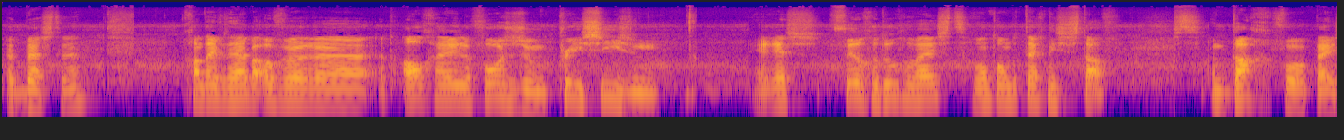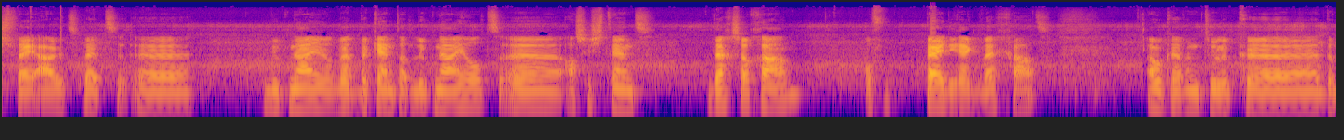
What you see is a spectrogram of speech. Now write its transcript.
het beste. We gaan het even hebben over uh, het algehele voorseizoen, pre-season. Er is veel gedoe geweest rondom de technische staf. Een dag voor PSV uit werd, Luc werd bekend dat Luc Nijholt assistent weg zou gaan. Of per direct weggaat. Ook hebben we natuurlijk de,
